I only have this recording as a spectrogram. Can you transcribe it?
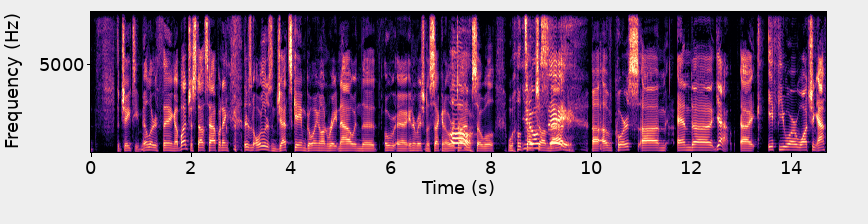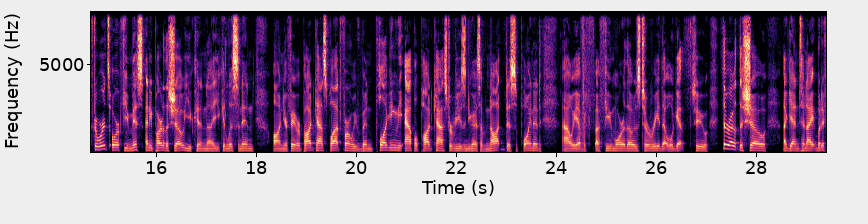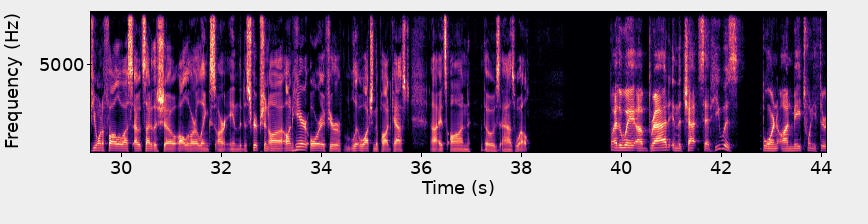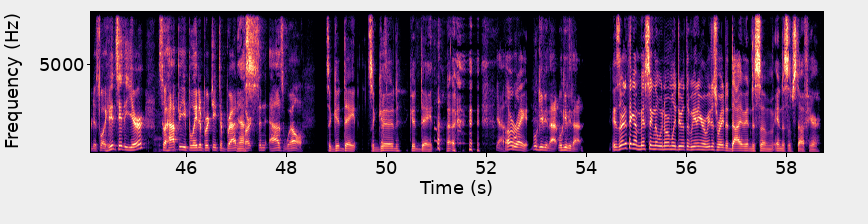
the JT Miller thing, a bunch of stuff's happening. There's an Oilers and Jets game going on right now in the over, uh, intermission of second overtime. Oh, so we'll we'll touch on say. that, uh, of course. Um, and uh, yeah, uh, if you are watching afterwards, or if you miss any part of the show, you can uh, you can listen in on your favorite podcast platform. We've been plugging the Apple Podcast reviews, and you guys have not disappointed. Uh, we have a, f- a few more of those to read that we'll get to throughout the show again tonight. But if you want to follow us outside of the show, all of our links are in the description uh, on here, or if you're li- watching the podcast, uh, it's on those as well. By the way, uh, Brad in the chat said he was born on May 23rd as well. He didn't say the year, so happy belated birthday to Brad Yes. Clarkson as well. It's a good date. It's a good good date. Yeah. All we'll- right. We'll give you that. We'll give you that. Is there anything I'm missing that we normally do at the beginning, or are we just ready to dive into some into some stuff here?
